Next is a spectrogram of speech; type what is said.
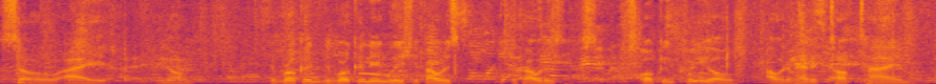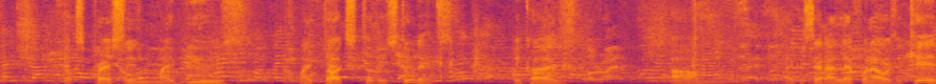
so I, you know, the broken the broken English. If I would have if I would have spoken Creole, I would have had a tough time expressing my views, my thoughts to the students, because, um, like I said, I left when I was a kid,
